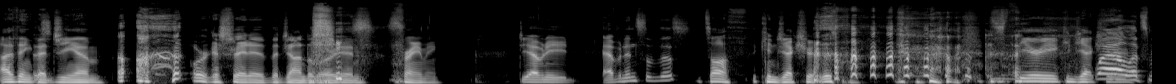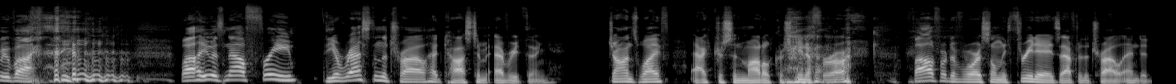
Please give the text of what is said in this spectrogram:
I think that GM orchestrated the John DeLorean Jesus. framing. Do you have any evidence of this? It's all th- conjecture at this point. It's theory, conjecture. Well, let's move on. While he was now free, the arrest and the trial had cost him everything. John's wife, actress and model Christina Ferrara, filed for divorce only three days after the trial ended.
